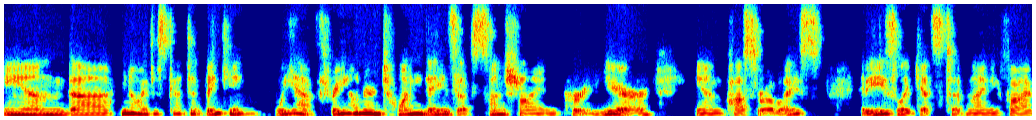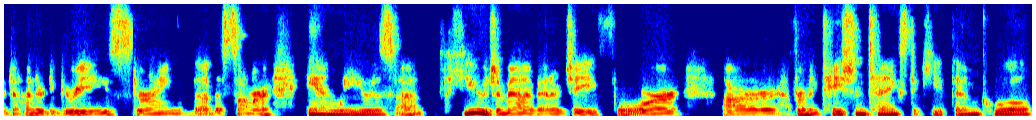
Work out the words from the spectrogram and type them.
And, uh, you know, I just got to thinking we have 320 days of sunshine per year in Paso Robles. it easily gets to 95 to 100 degrees during the, the summer. And we use a huge amount of energy for our fermentation tanks to keep them cool,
